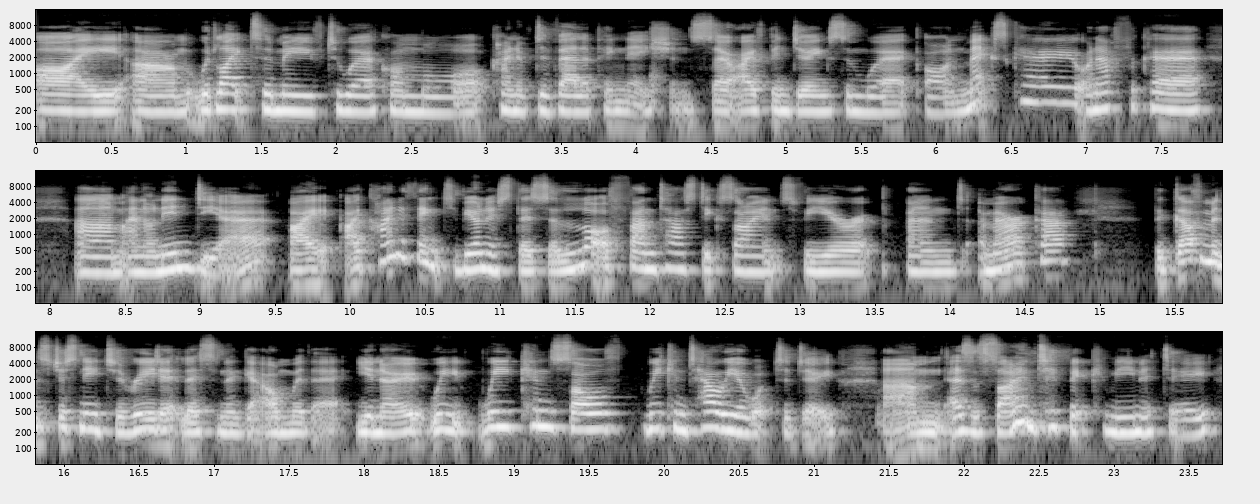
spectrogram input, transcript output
I um, would like to move to work on more kind of developing nations. So I've been doing some work on Mexico, on Africa, um, and on India. I, I kind of think, to be honest, there's a lot of fantastic science for Europe and America. The governments just need to read it, listen, and get on with it. You know, we we can solve, we can tell you what to do um, as a scientific community.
